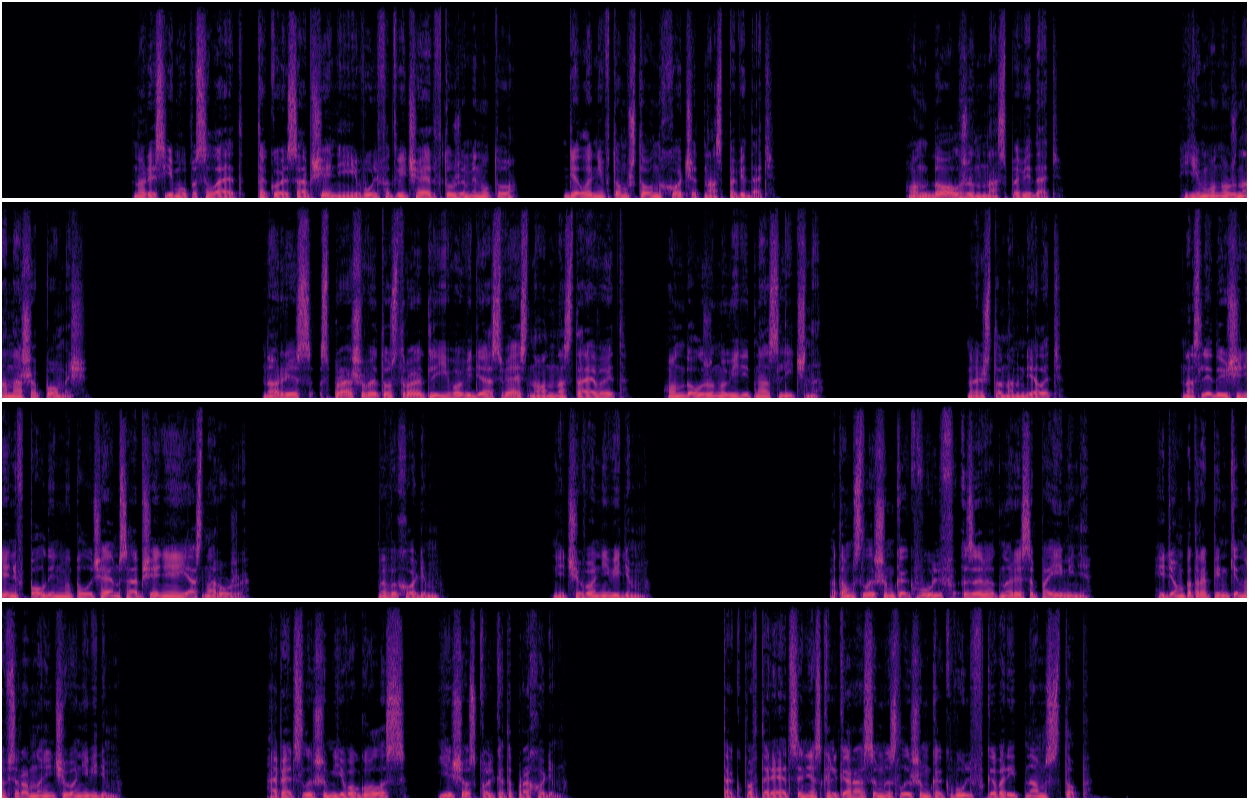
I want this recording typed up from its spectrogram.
Норрис ему посылает такое сообщение, и Вульф отвечает в ту же минуту, дело не в том, что он хочет нас повидать. Он должен нас повидать. Ему нужна наша помощь. Норрис спрашивает, устроит ли его видеосвязь, но он настаивает, он должен увидеть нас лично. Ну и что нам делать? На следующий день в полдень мы получаем сообщение «Я снаружи». Мы выходим. Ничего не видим. Потом слышим, как Вульф зовет Норриса по имени. Идем по тропинке, но все равно ничего не видим. Опять слышим его голос, еще сколько-то проходим. Так повторяется несколько раз, и мы слышим, как Вульф говорит нам «стоп».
